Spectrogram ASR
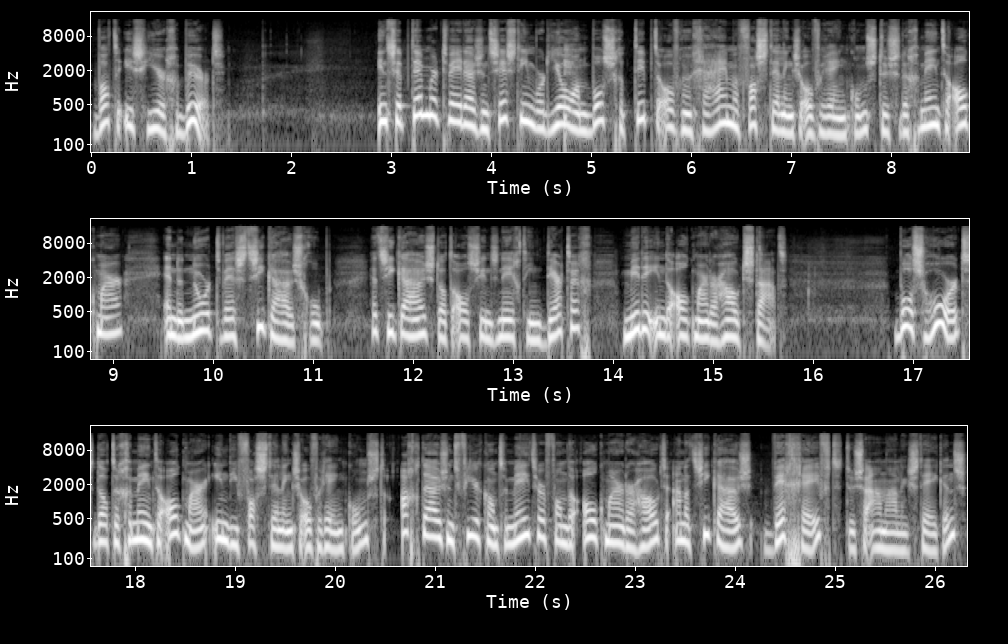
Wat is hier gebeurd? In september 2016 wordt Johan Bos getipt over een geheime vaststellingsovereenkomst tussen de gemeente Alkmaar en de Noordwest Ziekenhuisgroep. Het ziekenhuis dat al sinds 1930 midden in de Alkmaar der Hout staat. Bos hoort dat de gemeente Alkmaar in die vaststellingsovereenkomst 8000 vierkante meter van de Alkmaarder hout aan het ziekenhuis weggeeft, tussen aanhalingstekens,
